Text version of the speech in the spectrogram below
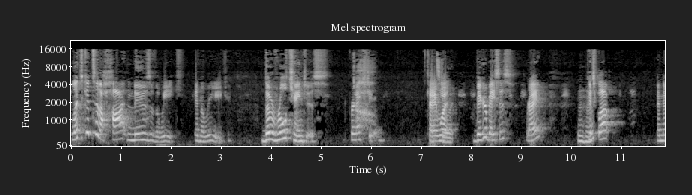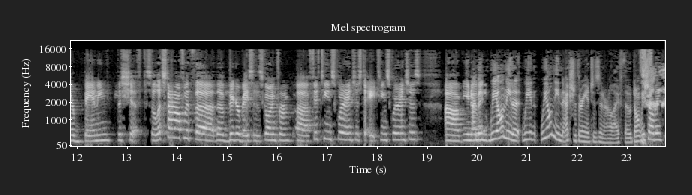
let's get to the hot news of the week in the league. The rule changes for next year. Okay, Let's what? Bigger bases, right? Mhm. Pitch clock. And they're banning the shift. So let's start off with the, the bigger bases, going from uh, 15 square inches to 18 square inches. Um, you know, I they- mean, we all need a we we all need an extra three inches in our life, though, don't we, Shelby?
